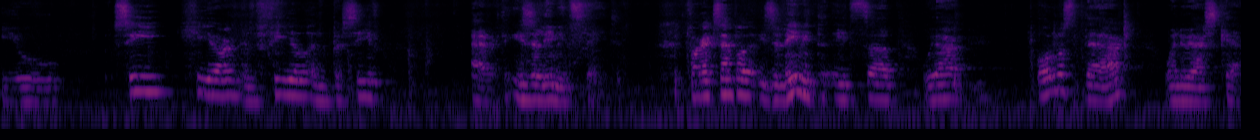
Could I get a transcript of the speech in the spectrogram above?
you see, hear, and feel and perceive everything. Is a limit state. For example, is a limit. It's uh, we are almost there when we are scared.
